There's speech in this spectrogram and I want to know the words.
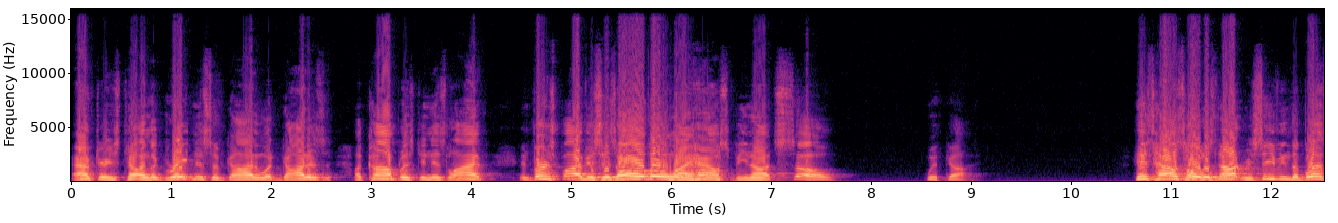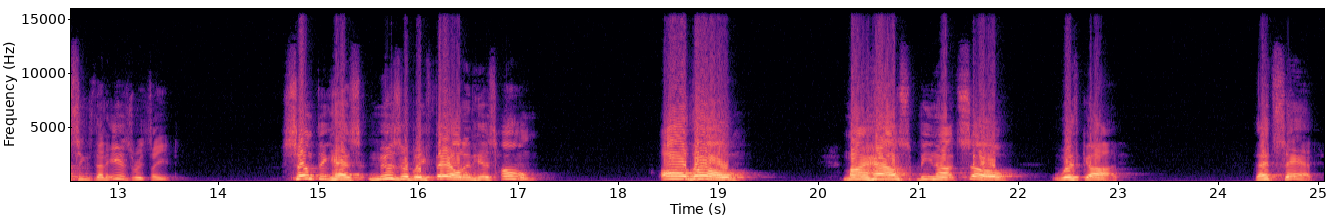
After he's telling the greatness of God and what God has accomplished in his life, in verse 5 he says, Although my house be not so with God. His household is not receiving the blessings that he has received. Something has miserably failed in his home. Although my house be not so with God. That's sad.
